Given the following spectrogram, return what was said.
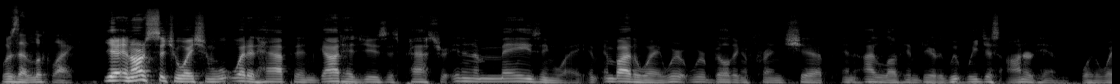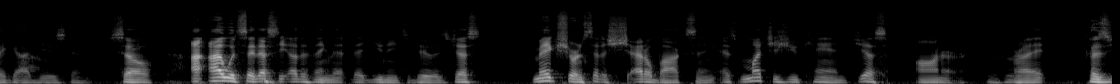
what does that look like? Yeah, in our situation, what had happened, God had used this pastor in an amazing way. And, and, by the way, we're, we're building a friendship, and I love him dearly. We, we just honored him for the way God wow. used him. So I, I, would say that's the other thing that, that you need to do is just make sure instead of shadow boxing, as much as you can, just honor, mm-hmm. right? Because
